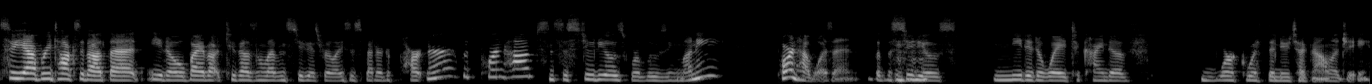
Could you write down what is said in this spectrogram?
So yeah, Bree talks about that. You know, by about 2011, studios realized it's better to partner with Pornhub since the studios were losing money. Pornhub wasn't, but the Mhm. studios needed a way to kind of work with the new technology.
